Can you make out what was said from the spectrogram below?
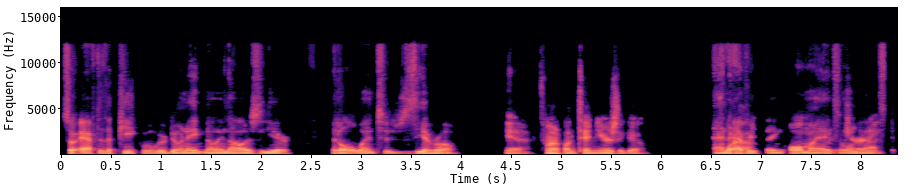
So after the peak, when we were doing $8 million a year, it all went to zero. Yeah. Coming up on 10 years ago. and Wow. everything, all my eggs in one basket.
